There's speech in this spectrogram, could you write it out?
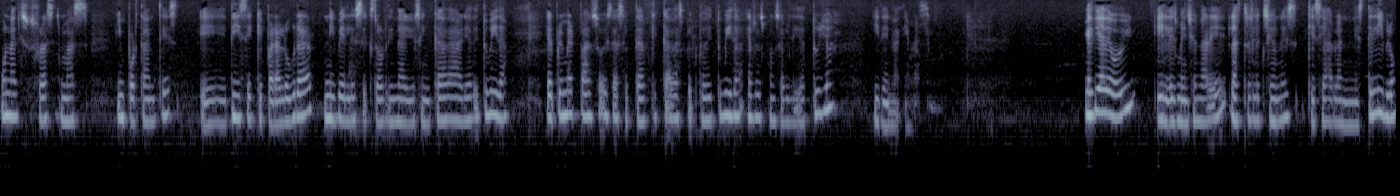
Una de sus frases más importantes eh, dice que para lograr niveles extraordinarios en cada área de tu vida, el primer paso es aceptar que cada aspecto de tu vida es responsabilidad tuya y de nadie más. El día de hoy eh, les mencionaré las tres lecciones que se hablan en este libro,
